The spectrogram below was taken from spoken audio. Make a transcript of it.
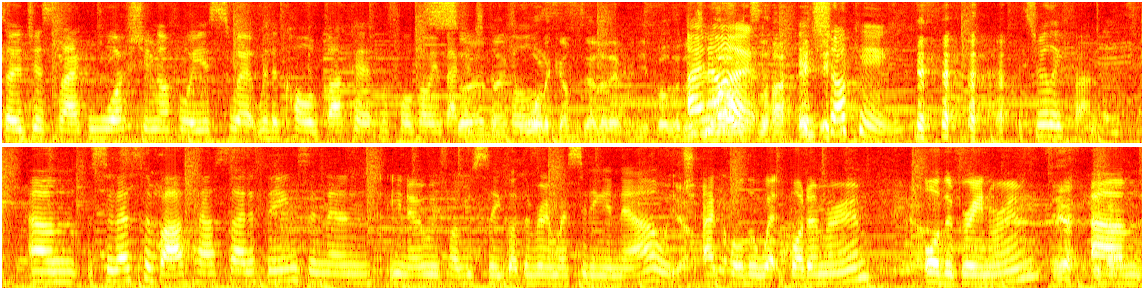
So just like washing off all your sweat with a cold bucket before going back so into the much pool. water comes out of that when you fill it I know. well. It's like, It's shocking. it's really fun. Um, so that's the bathhouse side of things, and then you know we've obviously got the room we're sitting in now, which Yeah. I call the wet bottom room Yeah. or the green room. Yeah, Um,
